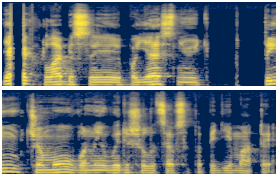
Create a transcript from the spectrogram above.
Як лабіси пояснюють тим, чому вони вирішили це все попідіймати.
